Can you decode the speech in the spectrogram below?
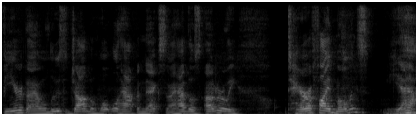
fear that I will lose the job and what will happen next? And I have those utterly terrified moments? Yeah.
